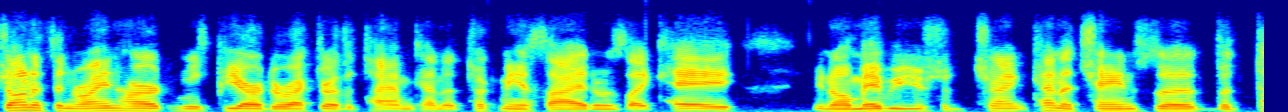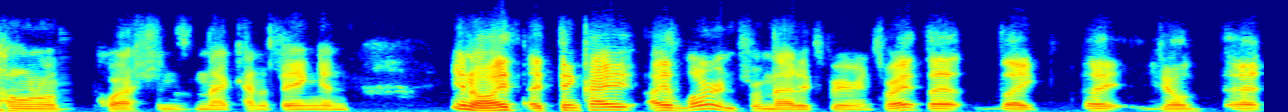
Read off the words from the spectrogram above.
Jonathan Rinehart, who was PR director at the time, kind of took me aside and was like, hey you know, maybe you should try kind of change the the tone of questions and that kind of thing. And you know, I, I think I I learned from that experience, right? That like uh, you know that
